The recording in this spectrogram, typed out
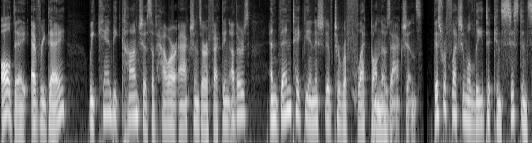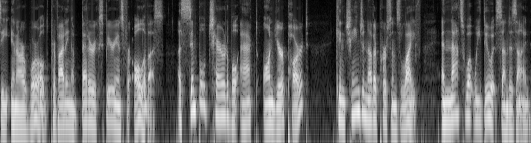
all day, every day, we can be conscious of how our actions are affecting others and then take the initiative to reflect on those actions. This reflection will lead to consistency in our world, providing a better experience for all of us. A simple charitable act on your part can change another person's life, and that's what we do at Sun Design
